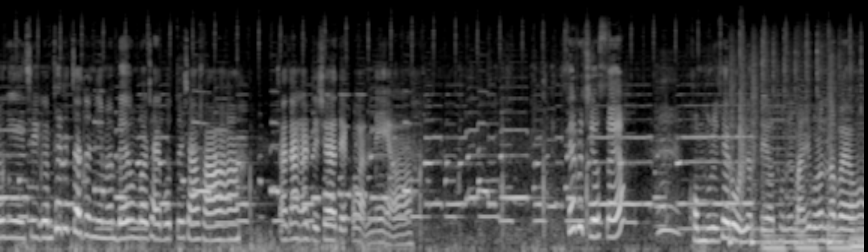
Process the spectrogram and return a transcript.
여기 지금 테리짜조님은 매운 걸 잘 못 드셔서 짜장을 드셔야 될 것 같네요. 새로 지었어요? 건물을 새로 올렸대요. 돈을 많이 벌었나봐요.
